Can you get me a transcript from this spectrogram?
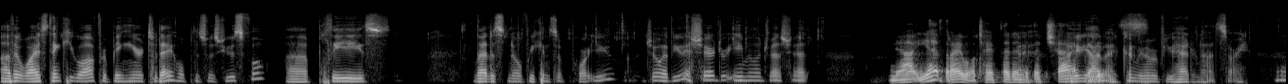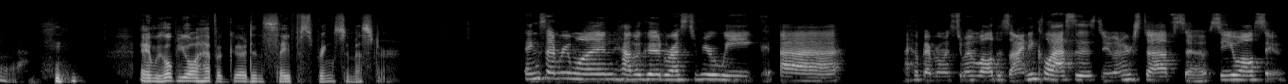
Otherwise, thank you all for being here today. Hope this was useful. Uh, please let us know if we can support you. Joe, have you shared your email address yet? Not yet, but I will type that into the chat. I, I, I couldn't remember if you had or not. Sorry. Yeah. And we hope you all have a good and safe spring semester. Thanks, everyone. Have a good rest of your week. Uh, I hope everyone's doing well designing classes, doing our stuff. So see you all soon.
